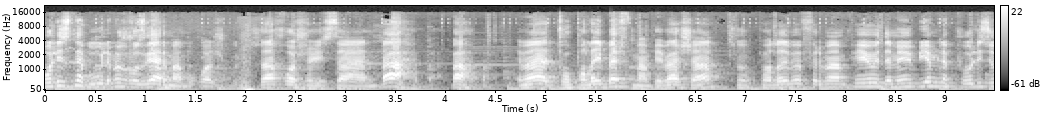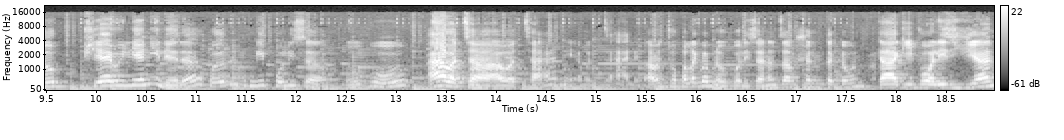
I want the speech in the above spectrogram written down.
پۆلیس نەبوو لەمەش ڕزگارمان بخواش کرد شا خۆشەویستان باه باه ئەمە تۆپەڵی بەرفمان پێ باشە تۆپەڵی بە فرمان پێ و دەمەوێت بیم لە پۆلیس و پیاوی لێنی لێرە خۆرگی پۆلیسە بوو ئاوە تا ئەوە تانی ئەوە تالی ئەوە تۆپەڵک بم لەو پۆلیسانە زام شوێن دەکەون کاکی پۆلیس گیان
